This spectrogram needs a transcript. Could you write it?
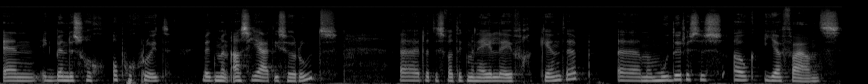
En ik ben dus ge- opgegroeid met mijn Aziatische roots. Dat is wat ik mijn hele leven gekend heb. Eh, mijn moeder is dus ook Javaans.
